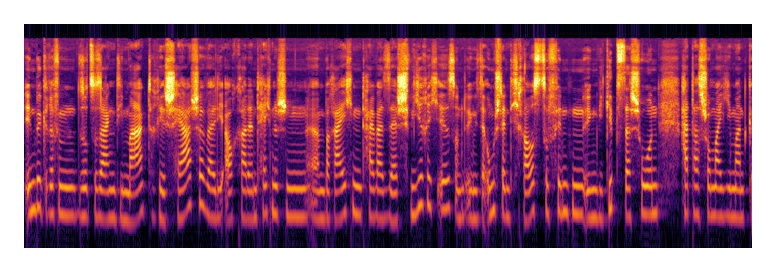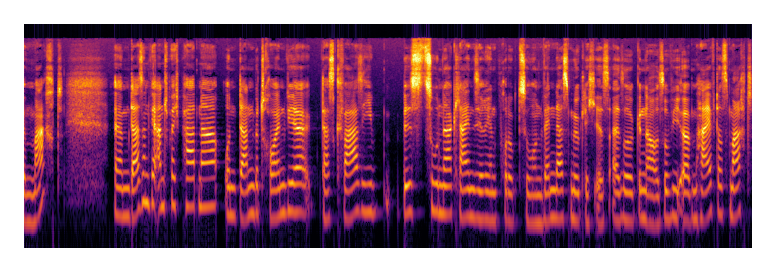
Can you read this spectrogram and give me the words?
inbegriffen sozusagen die Marktrecherche, weil die auch gerade in technischen ähm, Bereichen teilweise sehr schwierig ist und irgendwie sehr umständlich rauszufinden, irgendwie gibt's das schon, hat das schon mal jemand gemacht. Ähm, da sind wir Ansprechpartner und dann betreuen wir das quasi bis zu einer Kleinserienproduktion, wenn das möglich ist. Also genau, so wie Urban Hive das macht.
